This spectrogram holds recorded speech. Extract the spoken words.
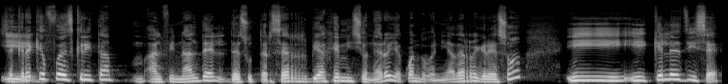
Se y... cree que fue escrita al final de, de, su tercer viaje misionero, ya cuando venía de regreso. ¿Y, y qué les dice?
